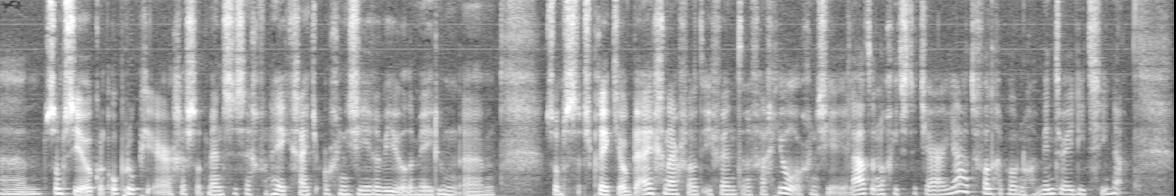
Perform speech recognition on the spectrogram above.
Um, soms zie je ook een oproepje ergens dat mensen zeggen van hé, hey, ik ga iets organiseren, wie wil er meedoen? Um, soms spreek je ook de eigenaar van het event en dan vraag je, joh, organiseer je later nog iets dit jaar? Ja, toevallig heb ik ook nog een wintereditie. Nou,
